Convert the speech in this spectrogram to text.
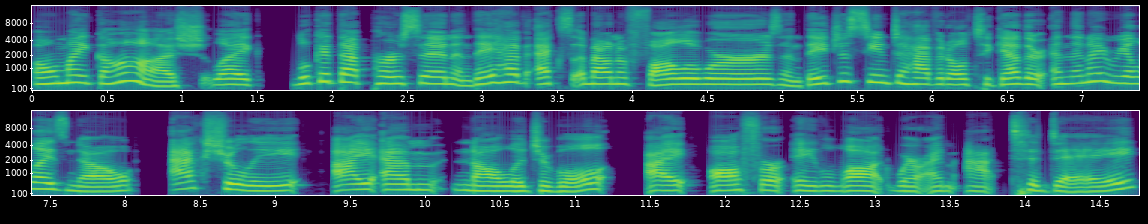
oh my gosh, like look at that person and they have X amount of followers and they just seem to have it all together. And then I realized, no, actually, I am knowledgeable. I offer a lot where I'm at today.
